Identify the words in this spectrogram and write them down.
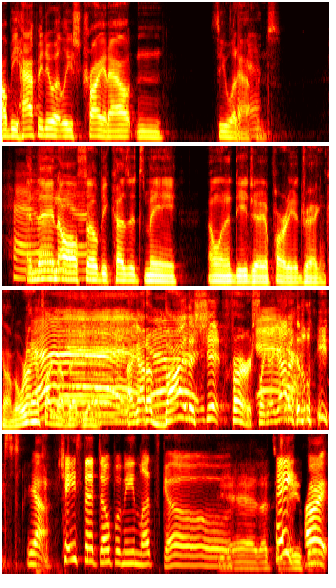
I'll be happy to at least try it out and see what Yeah. happens. Hell and then yeah. also because it's me, I want to DJ a party at Dragon Con, but we're not gonna talk about that yet. I gotta buy the shit first. Like I gotta at least. Yeah. Chase that dopamine. Let's go. Yeah, that's Hey, amazing. All right.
